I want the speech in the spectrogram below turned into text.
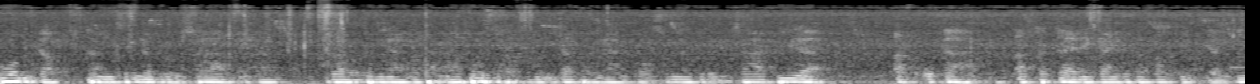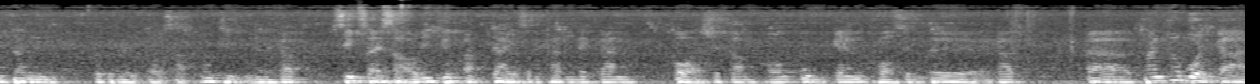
ร่วมกับทางสำนักงานตำรวจชาตินะครับ เราทำงานในฐานะผู้สนับสนุนการทำงานของสำนักงานตำรวจชาติเพื่อ ตัดโอกาสตัดปัจจัยในการกระทำความผิดอย่างที่ท่านพลตรวจต่อศักพูดถึงนะครับซิมสายเสานี่คือปัจจัยสำคัญในการก่อชญากรรมของกลุ่มแก๊ง call center นะครับเอ่อทั้งขบวนการ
